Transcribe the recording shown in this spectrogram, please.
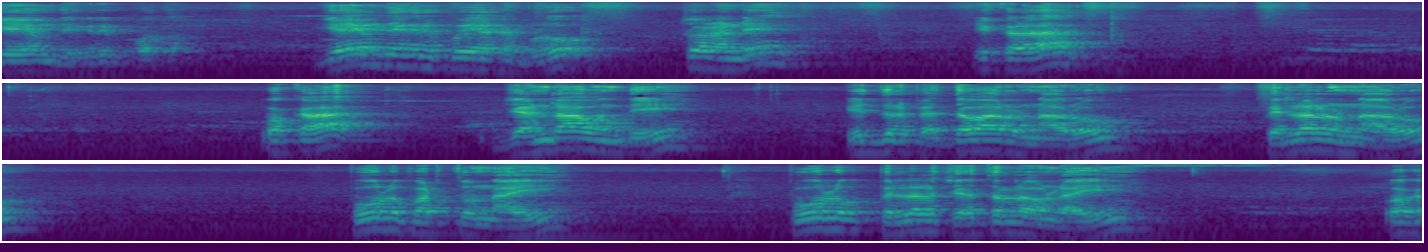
గేయం దగ్గరికి పోతాం. గేయం దగ్గరికి పోయేటప్పుడు చూడండి ఇక్కడ ఒక జెండా ఉంది. ఇద్దరు పెద్దవారు ఉన్నారు పిల్లలు ఉన్నారు పూలు పడుతున్నాయి. పూలు పిల్లల చేతుల్లో ఉన్నాయి ఒక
